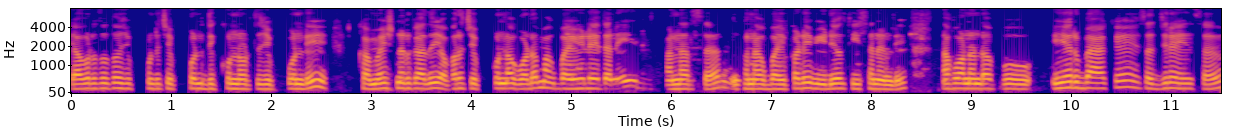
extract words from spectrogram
ఎవరితో చెప్పుకుంటే చెప్పుకోండి దిక్కున్నవాడితో చెప్పుకోండి. కమిషనర్ కాదు ఎవరు చెప్పుకున్నా కూడా మాకు భయం లేదని అన్నారు సార్. ఇంకా నాకు భయపడి వీడియోలు తీసానండి. నాకు వన్ అండ్ హాఫ్ ఇయర్ బ్యాకే సర్జరీ అయింది సార్.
